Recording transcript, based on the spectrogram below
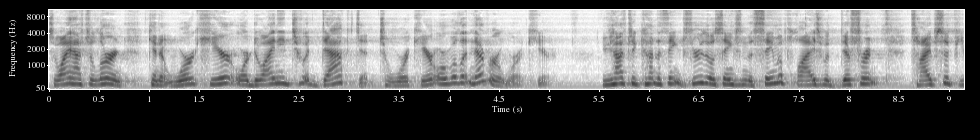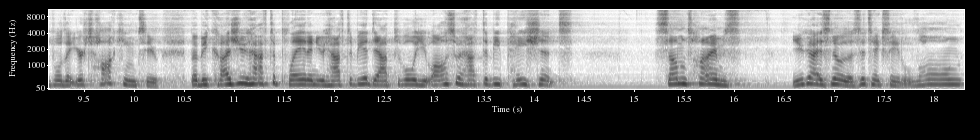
So I have to learn can it work here or do I need to adapt it to work here or will it never work here? You have to kind of think through those things, and the same applies with different types of people that you're talking to. But because you have to plan and you have to be adaptable, you also have to be patient. Sometimes, you guys know this, it takes a long,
